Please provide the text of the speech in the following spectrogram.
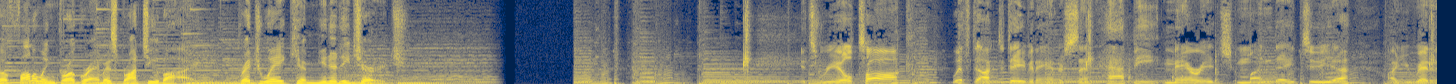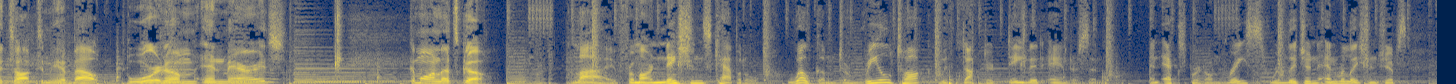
The following program is brought to you by Bridgeway Community Church. It's Real Talk with Dr. David Anderson. Happy Marriage Monday to you. Are you ready to talk to me about boredom in marriage? Come on, let's go. Live from our nation's capital, welcome to Real Talk with Dr. David Anderson. An expert on race, religion, and relationships,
